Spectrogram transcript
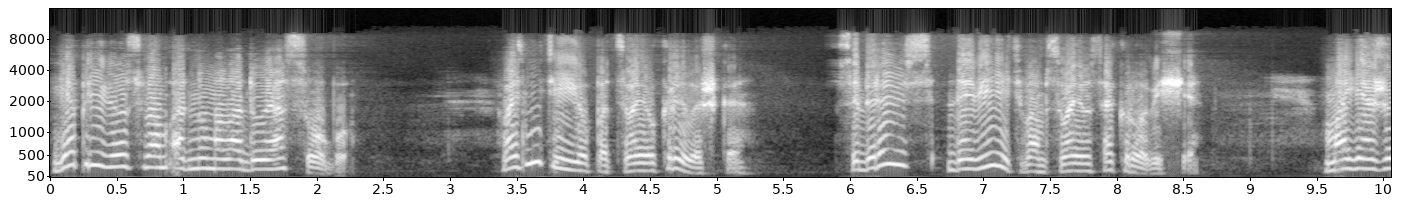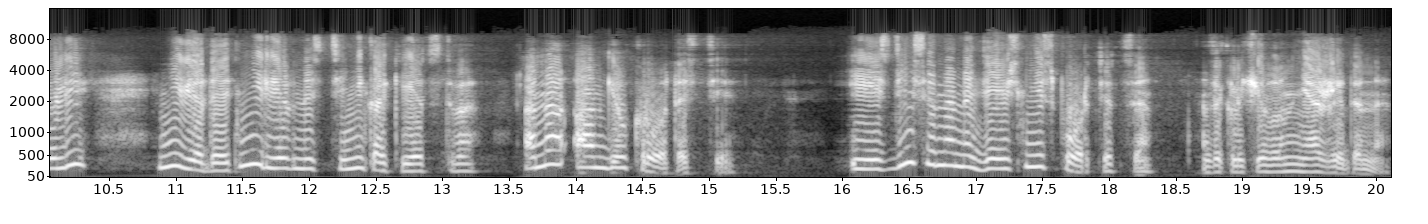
«Я привез вам одну молодую особу». Возьмите ее под свое крылышко. Собираюсь доверить вам свое сокровище. Моя Жули не ведает ни ревности, ни кокетства. Она ангел кротости. И здесь она, надеюсь, не испортится, заключил он неожиданно.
